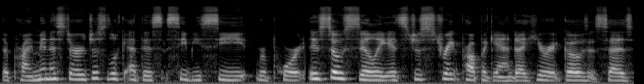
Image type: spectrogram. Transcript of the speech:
the prime minister. Just look at this CBC report. It's so silly. It's just straight propaganda. Here it goes. It says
